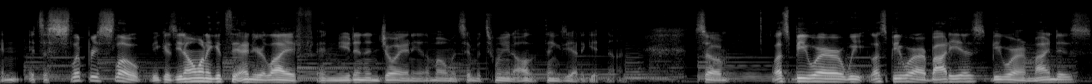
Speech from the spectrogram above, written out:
And it's a slippery slope because you don't want to get to the end of your life and you didn't enjoy any of the moments in between all the things you had to get done. So let's be where we let's be where our body is, be where our mind is,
